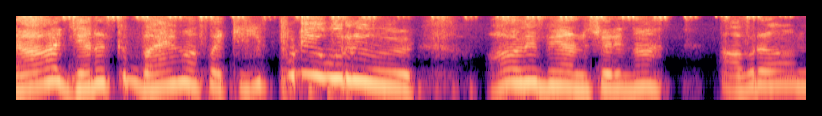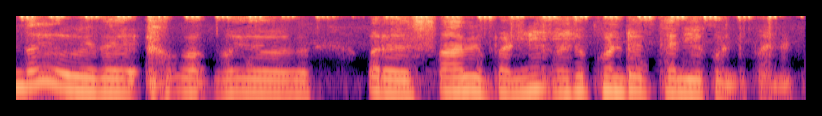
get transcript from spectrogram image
நான் எனக்கு பயமா போயிட்டு இப்படி ஒரு ஆளுமையான்னு சொல்லி தான் அவரை வந்து இது ஒரு சால்வ் பண்ணி அதை கொண்டு தனியா கொண்டு போனேன்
